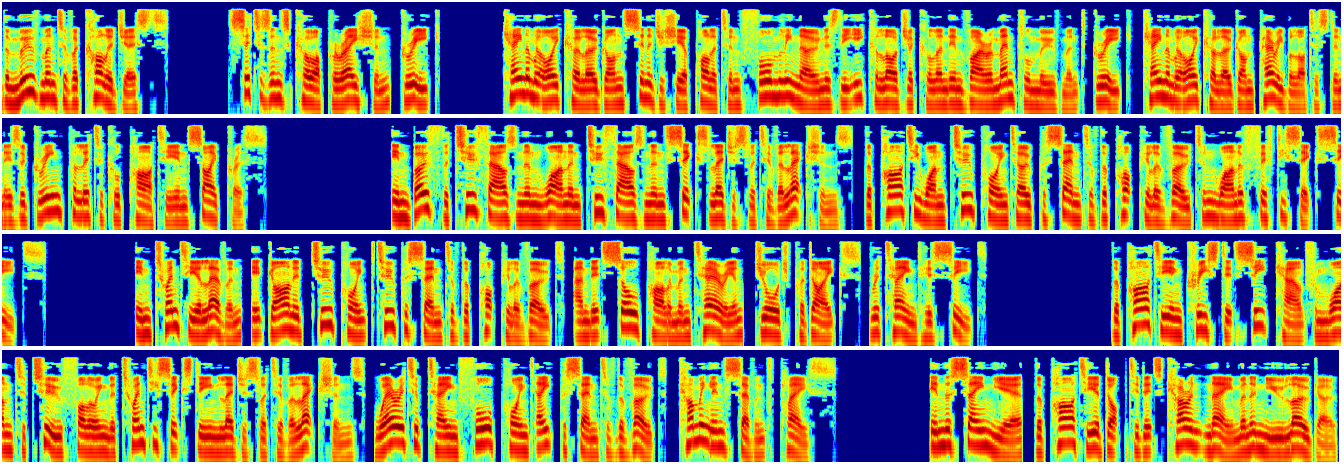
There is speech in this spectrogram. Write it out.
The movement of ecologists Citizens Cooperation Greek Kinima Oikologon Synergasia Politon formerly known as the Ecological and Environmental Movement Greek, Kinima Oikologon Perivallontiston is a green political party in Cyprus. In both the 2001 and 2006 legislative elections, the party won 2.0% of the popular vote and one of 56 seats. In 2011, it garnered 2.2% of the popular vote, and its sole parliamentarian, George Perdikis, retained his seat. The party increased its seat count from 1 to 2 following the 2016 legislative elections, where it obtained 4.8% of the vote, coming in seventh place. In the same year, the party adopted its current name and a new logo.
